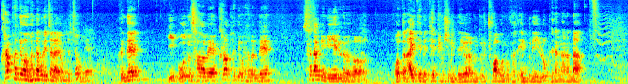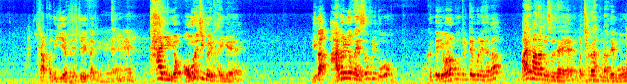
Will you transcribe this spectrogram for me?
크라우펀딩만 한다고 그랬잖아요. 그렇죠? 네. 근데 이 모든 사업에 크라우펀딩을 하는데 사장님이 예를 들어서 어떤 아이템의 대표시는데 여러분들 조합원으로 가서 n분의 1로 배당 나간다. 크라우펀딩 이해하셨죠 여기까지? 네. 다이 어우러진 거예요 다 이게. 이거 안 하려고 했어 우리도. 근데 여러분들 때문에 제가 말이 많아졌어 쟤. 뭐 차라고 나대고.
